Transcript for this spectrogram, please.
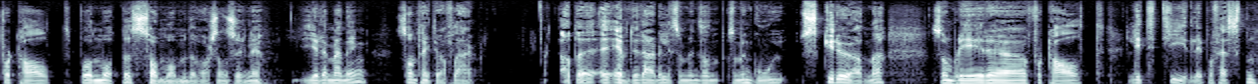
fortalt på en måte som om det var sannsynlig. Gir det mening? Sånn tenkte i hvert fall jeg at eventyr er det liksom en sånn, som en god skrøne som blir uh, fortalt litt tidlig på festen.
